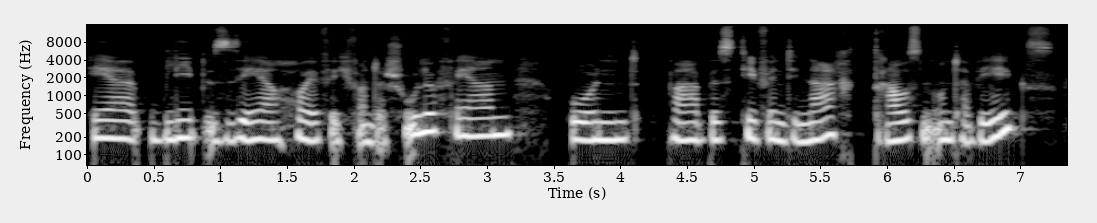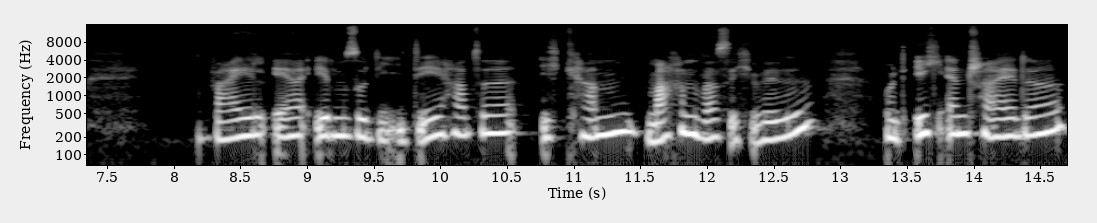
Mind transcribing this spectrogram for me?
Er blieb sehr häufig von der Schule fern und war bis tief in die Nacht draußen unterwegs, weil er ebenso die Idee hatte, ich kann machen, was ich will und ich entscheide,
